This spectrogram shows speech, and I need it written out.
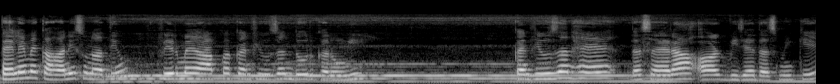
पहले मैं कहानी सुनाती हूँ, फिर मैं आपका कंफ्यूजन दूर करूँगी। कंफ्यूजन है दशहरा और विजयदशमी के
